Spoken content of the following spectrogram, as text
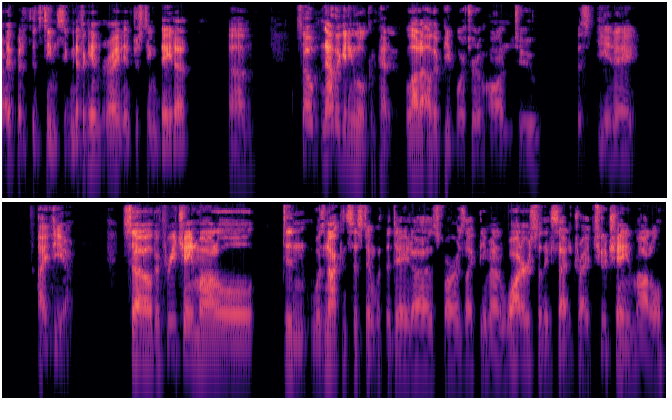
right? But it did seem significant, right? Interesting data. Um, so now they're getting a little competitive. A lot of other people are sort of on to this DNA idea. So their three chain model didn't was not consistent with the data as far as like the amount of water. So they decided to try a two chain model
